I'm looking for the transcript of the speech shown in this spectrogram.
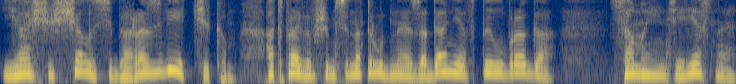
Я ощущала себя разведчиком, отправившимся на трудное задание в тыл врага. Самое интересное,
